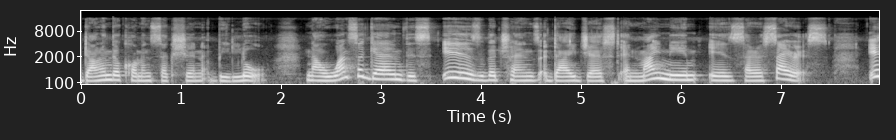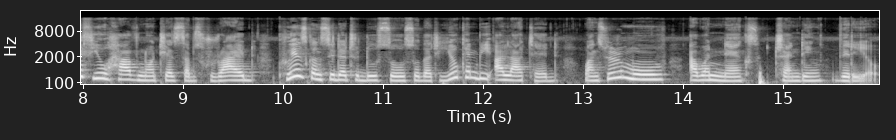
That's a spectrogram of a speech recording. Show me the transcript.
down in the comment section below. Now, once again, this is the Trends Digest, and my name is Sarah Cyrus. If you have not yet subscribed, please consider to do so so that you can be alerted once we remove our next trending video.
